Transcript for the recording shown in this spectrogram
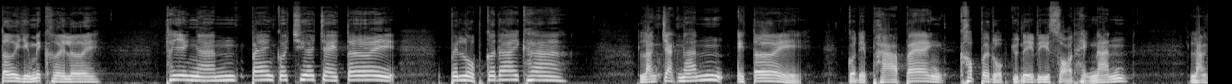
เต้ยยังไม่เคยเลย ถ้าอย่างนั้นแป้งก็เชื่อใจเต้ยไปหลบก็ได้ค่ะ หลังจากนั้นไอ้เต้ยก็ได้พาแป้งเข้าไปหลบอยู่ในรีสอร์ทแห่งนั้น หลัง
